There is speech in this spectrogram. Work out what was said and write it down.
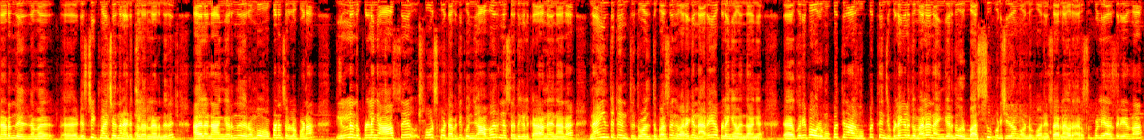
நடந்தது நம்ம டிஸ்ட்ரிக்ட் மேட்ச் வந்து நடுக்கலர் நடந்தது. அதில் நான் அங்கேருந்து ரொம்ப ஓப்பனாக சொல்ல போனால் இல்லை அந்த பிள்ளைங்க ஆசை ஸ்போர்ட்ஸ் கோட்டை பற்றி கொஞ்சம் அவேர்னஸ் அதுகளுக்கு ஆனதுனால நைன்த்து டென்த்து டுவெல்த்து பசங்க வரைக்கும் நிறைய பிள்ளைங்க வந்தாங்க. குறிப்பாக ஒரு முப்பத்தி நாலு முப்பத்தஞ்சு பிள்ளைங்களுக்கு மேலே நான் இங்கேருந்து ஒரு பஸ்ஸு பிடிச்சி தான் கொண்டு போனேன். சார் நான் ஒரு அரசு பள்ளி ஆசிரியர் தான்.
